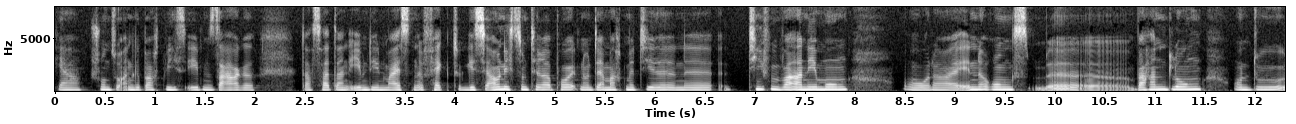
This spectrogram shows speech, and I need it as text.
ja, schon so angebracht, wie ich es eben sage. Das hat dann eben den meisten Effekt. Du gehst ja auch nicht zum Therapeuten und der macht mit dir eine Tiefenwahrnehmung oder Erinnerungsbehandlung äh, und du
